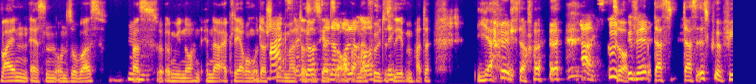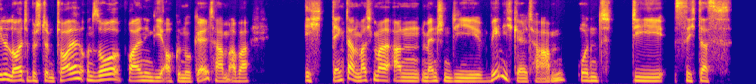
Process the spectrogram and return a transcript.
Wein essen und sowas, mhm. was irgendwie noch in der Erklärung unterschrieben Magst, hat, dass es jetzt auch ein erfülltes ausblickst. Leben hatte. Ja, genau. Ah, ist gut. So, das, das ist für viele Leute bestimmt toll und so, vor allen Dingen, die auch genug Geld haben, aber ich denke dann manchmal an Menschen, die wenig Geld haben und die sich das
